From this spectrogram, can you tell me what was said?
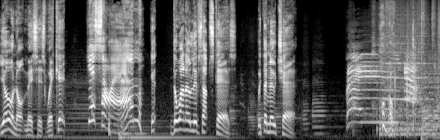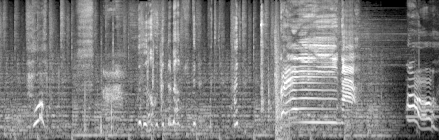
You're not Mrs. Wicket. Yes, I am. Y the one who lives upstairs with the new chair. Oh, no. Oh, Bean! oh,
